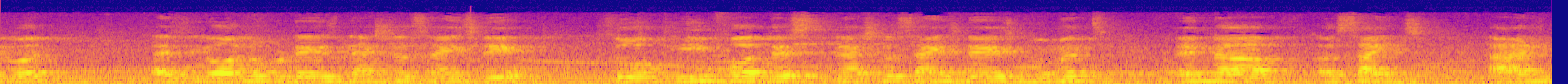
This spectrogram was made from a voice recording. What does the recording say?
everyone. As we all know today is National Science Day. So theme for this National Science Day is Women's in uh, uh, Science. And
